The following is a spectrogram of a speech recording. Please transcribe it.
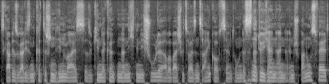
es gab ja sogar diesen kritischen Hinweis, also Kinder könnten dann nicht in die Schule, aber beispielsweise ins Einkaufszentrum. Und das ist natürlich ein, ein, ein Spannungsfeld.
